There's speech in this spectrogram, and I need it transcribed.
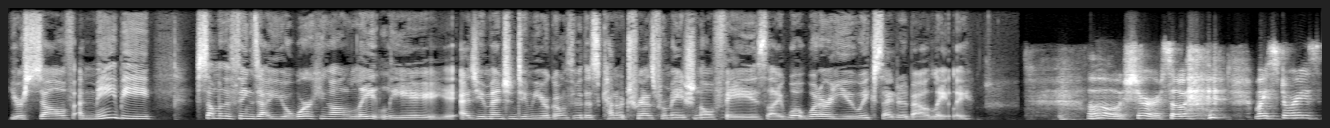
yourself and maybe some of the things that you're working on lately. As you mentioned to me, you're going through this kind of a transformational phase. Like, what what are you excited about lately? Oh, sure. So my stories,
